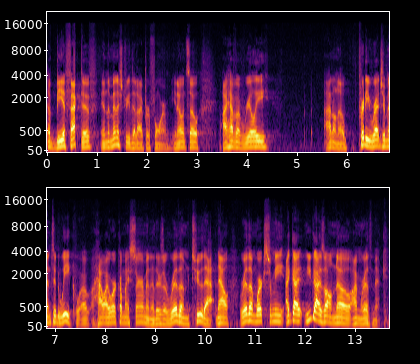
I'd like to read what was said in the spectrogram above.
uh, be effective in the ministry that I perform. You know, and so I have a really, I don't know, pretty regimented week uh, how I work on my sermon, and there's a rhythm to that. Now, rhythm works for me. I got you guys all know I'm rhythmic.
